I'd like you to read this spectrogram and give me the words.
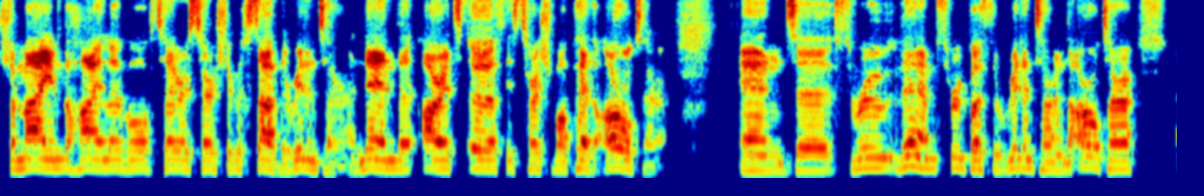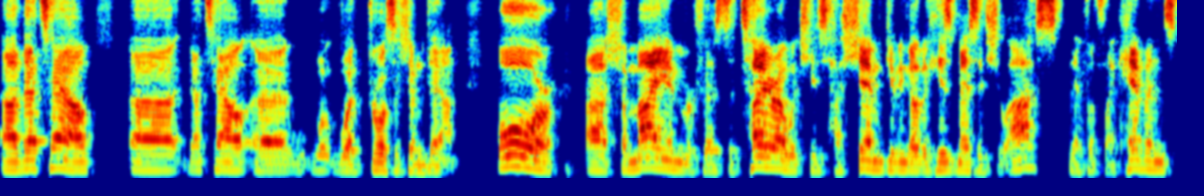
Shemaim, the high level of Torah, is Torah Shebichsav, the written Torah, and then the Aretz, earth, is Torah Shebaal Peh the oral Torah. And uh, through them, through both the written Torah and the oral Torah, uh, that's how uh, that's how uh, what, what draws Hashem down. Or uh, refers to Torah, which is Hashem giving over his message to us. Therefore, it's like heavens.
